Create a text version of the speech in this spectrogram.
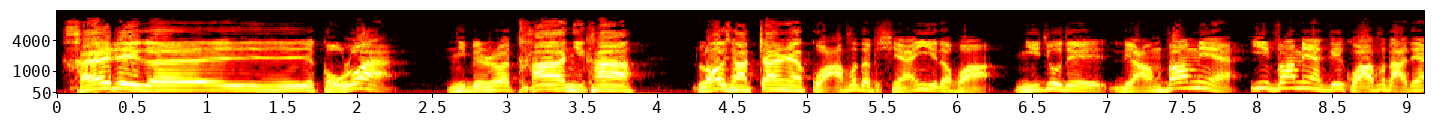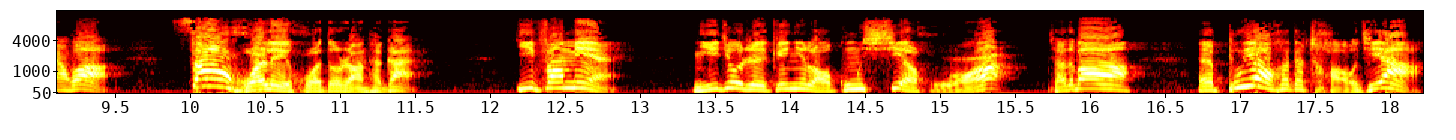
还这个狗乱，你比如说他，你看老想占人寡妇的便宜的话，你就得两方面，一方面给寡妇打电话，脏活累活都让他干；一方面，你就是给你老公泄火，晓得吧？呃，不要和他吵架，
